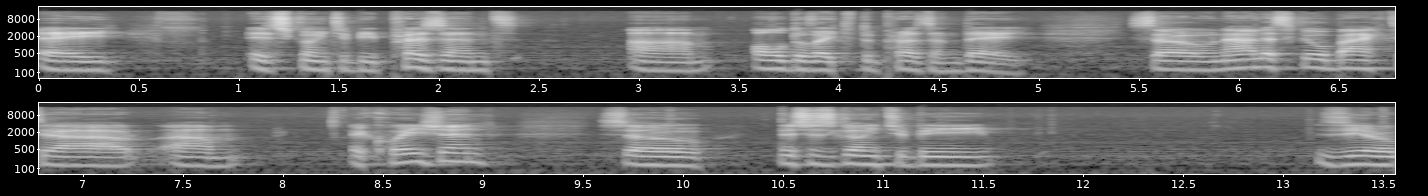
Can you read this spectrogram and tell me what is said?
A is going to be present um, all the way to the present day. So now let's go back to our um, equation. So this is going to be 0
